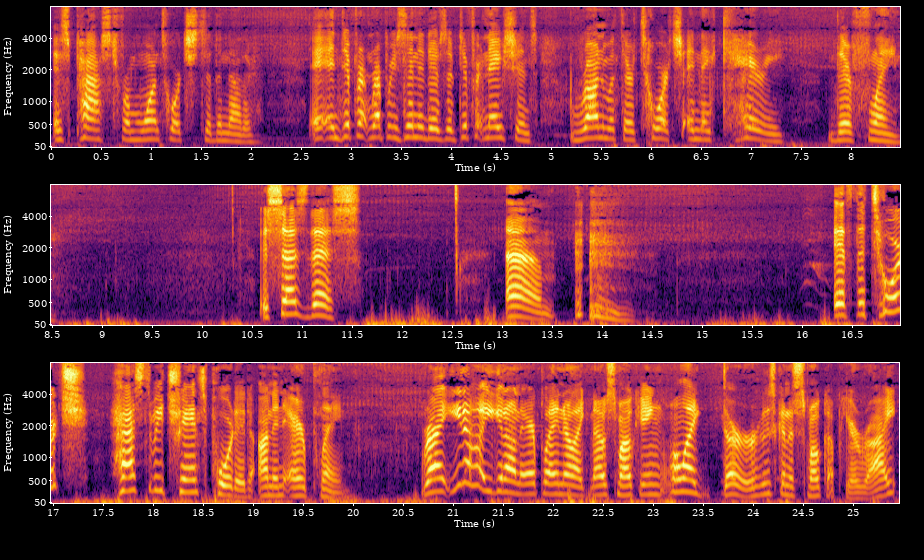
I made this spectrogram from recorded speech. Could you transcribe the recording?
is passed from one torch to another. And different representatives of different nations run with their torch and they carry their flame. It says this um, if the torch has to be transported on an airplane, right? You know how you get on an airplane, they're like, no smoking? Well, like, duh, who's going to smoke up here, right?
